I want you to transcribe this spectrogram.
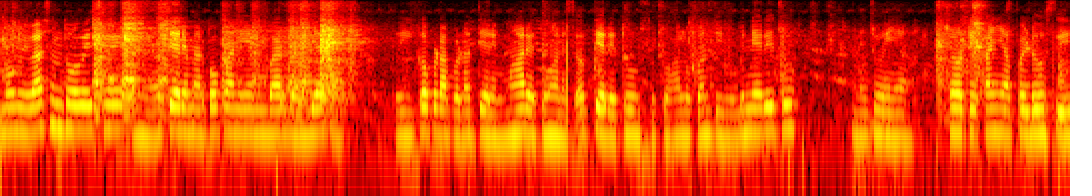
મમ્મી વાસણ ધોવે છે અને અત્યારે મારા પપ્પાની એમ બહાર ગામ ગયા હતા તો એ કપડાં પણ અત્યારે મારે ધોવાને અત્યારે ધોવશું તો હાલો કન્ટિન્યુ બને રહેજો. અને જો અહીંયા શર્ટ એક અહીંયા પડ્યો છે,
